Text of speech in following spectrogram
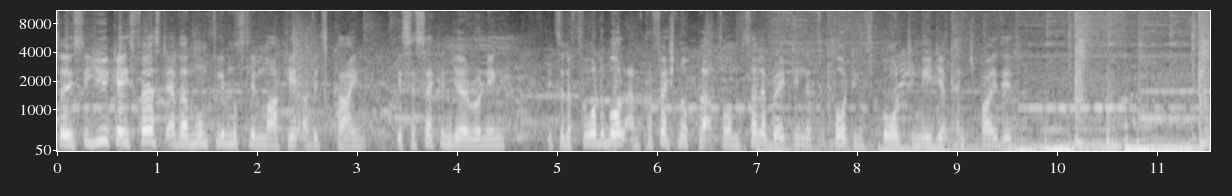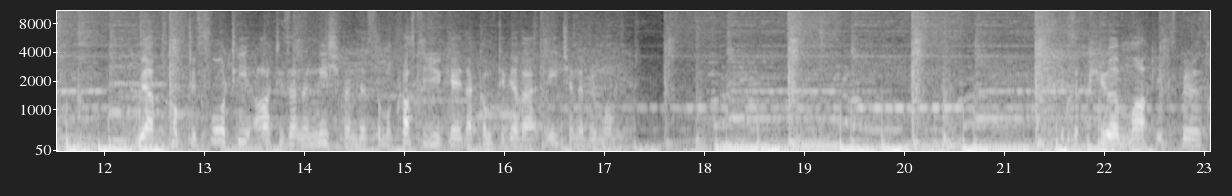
So it's the UK's first ever monthly Muslim market of its kind. It's the second year running. It's an affordable and professional platform celebrating and supporting small to medium enterprises. We have up to 40 artisan and niche vendors from across the UK that come together each and every month. It's a pure market experience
